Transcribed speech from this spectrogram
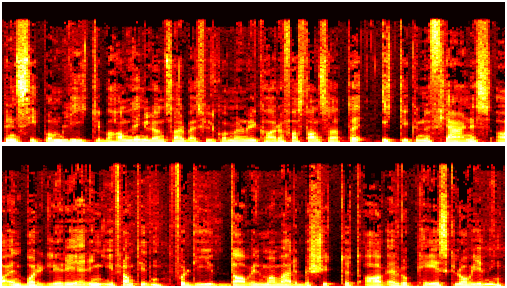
prinsippet om likebehandling, lønns- og arbeidsvilkår mellom vikar og fast ansatte ikke kunne fjernes av en borgerlig regjering i framtiden. Fordi da vil man være beskyttet av europeisk lovgivning.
